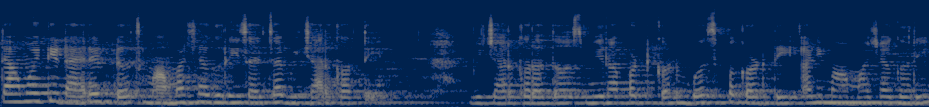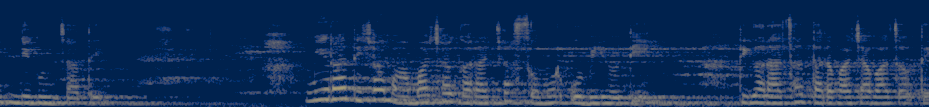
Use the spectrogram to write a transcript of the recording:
त्यामुळे ती डायरेक्टच मामाच्या घरी जायचा विचार करते. विचार करतच मीरा पटकन बस पकडते आणि मामाच्या घरी निघून जाते. मीरा तिच्या मामाच्या घराच्या समोर उभी होती. ती घराचा दरवाजा वाजवते.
